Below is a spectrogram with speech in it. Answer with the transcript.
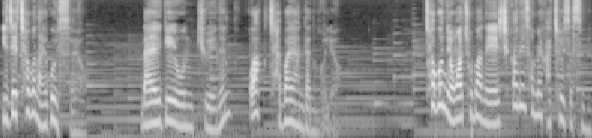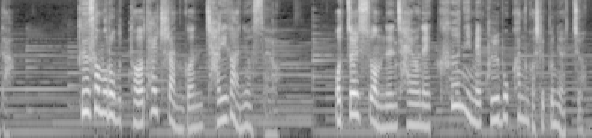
이제 척은 알고 있어요. 나에게 온 기회는 꽉 잡아야 한다는 걸요. 척은 영화 초반에 시간의 섬에 갇혀 있었습니다. 그 섬으로부터 탈출한 건 자기가 아니었어요. 어쩔 수 없는 자연의 큰 힘에 굴복한 것일 뿐이었죠.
